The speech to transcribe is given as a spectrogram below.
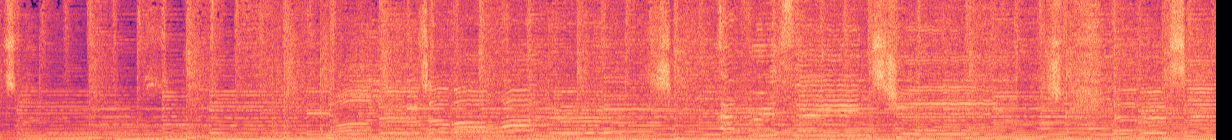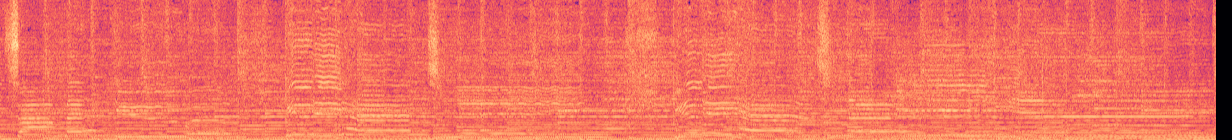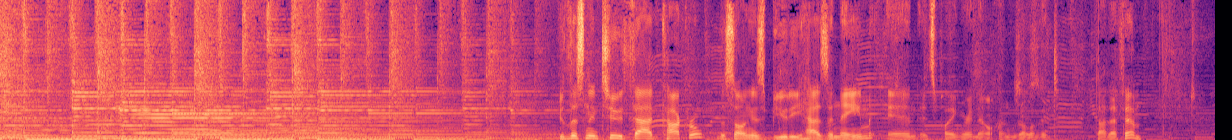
Wonders listening to Thad Cockrell. The song is Beauty Has a Name, and it's playing right now on relevant.fm.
